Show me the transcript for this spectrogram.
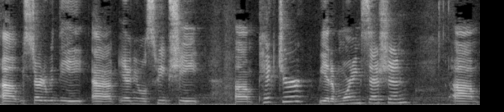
Uh, we started with the uh, annual sweep sheet um, picture. We had a morning session um,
